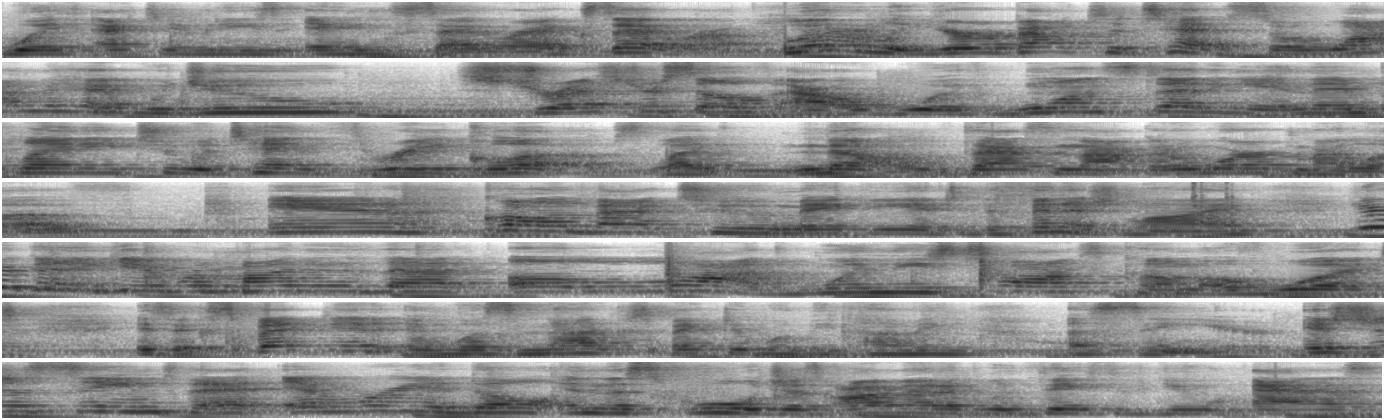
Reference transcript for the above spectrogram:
with activities, etc., etc. Literally, you're about to test, so why in the heck would you stress yourself out with one study and then planning to attend three clubs? Like, no, that's not gonna work, my love. And calling back to making it to the finish line, you're gonna get reminded of that a lot when these talks come of what is expected and what's not expected when becoming a senior. It just seems that every adult in the school just automatically thinks of you as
